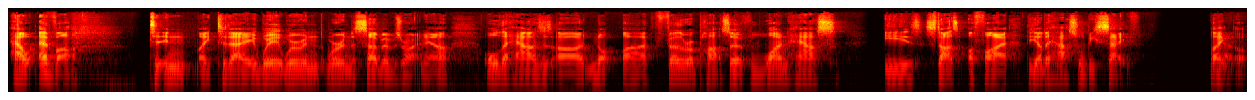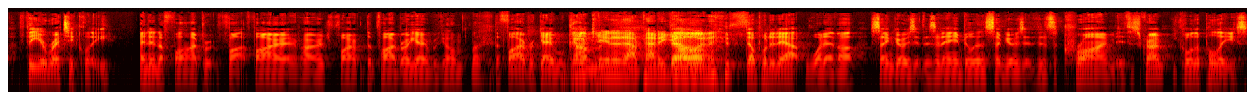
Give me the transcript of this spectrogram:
However, to, in like today, we're we're in we're in the suburbs right now. All the houses are not uh, further apart. So if one house is starts a fire, the other house will be safe. Like theoretically, and then a fire br- fi- fire fire, fire the fire brigade will come. The fire brigade will Go come. get it out, Paddy. Go They'll, on. they'll put it out, whatever. Same goes if there's an ambulance, same goes if there's a crime. If there's a crime, you call the police.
